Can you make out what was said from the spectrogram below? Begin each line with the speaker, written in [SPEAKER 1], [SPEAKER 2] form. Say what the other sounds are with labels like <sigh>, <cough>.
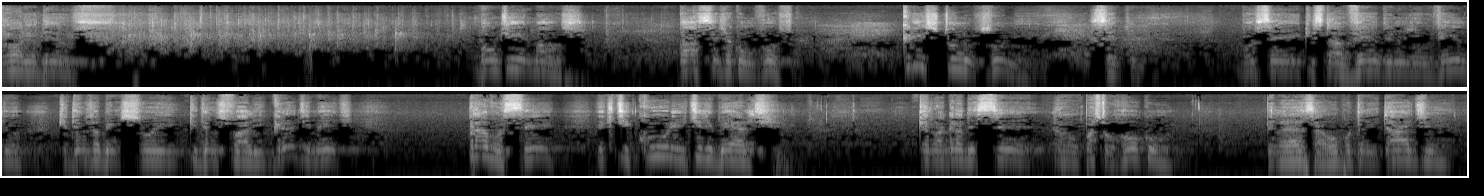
[SPEAKER 1] Glória a Deus. Bom dia, irmãos. Paz seja convosco. Cristo nos une sempre. Você que está vendo e nos ouvindo, que Deus abençoe, que Deus fale grandemente para você e que te cure e te liberte. Quero agradecer ao pastor Rocco pela essa oportunidade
